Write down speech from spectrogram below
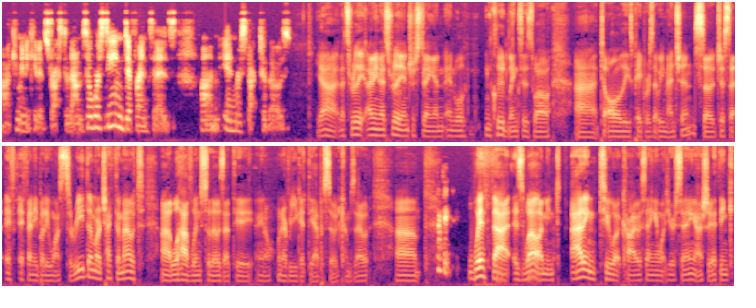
uh, communicated stress to them. So we're seeing differences um, in respect to those. Yeah, that's really, I mean, that's really interesting. And, and we'll include links as well uh, to all of these papers that we mentioned. So just if, if anybody wants to read them or check them out, uh, we'll have links to those at the, you know, whenever you get the episode comes out. Um, Perfect. With that as well, I mean, adding to what Kai was saying and what you're saying, actually, I think,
